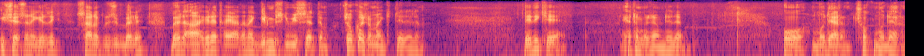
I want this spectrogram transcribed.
içerisine girdik. Sağlıklı cübbeli. Böyle ahiret hayatına girmiş gibi hissettim. Çok hoşuma gitti dedim. Dedi ki Ethem hocam dedi. O modern, çok modern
